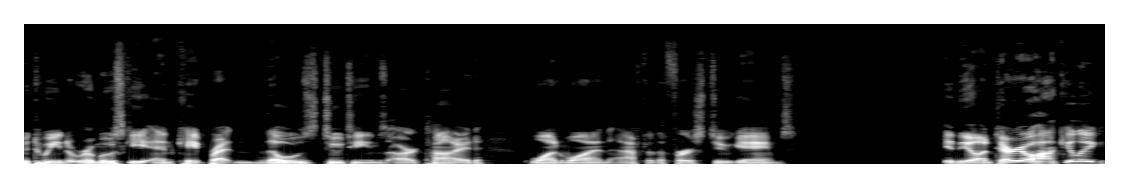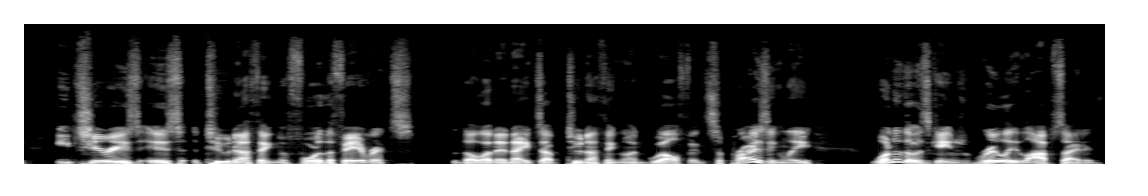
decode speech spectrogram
between Rimouski and Cape Breton. Those two teams are tied 1 1 after the first two games. In the Ontario Hockey League, each series is 2 0 for the favorites. The London Knights up 2 0 on Guelph, and surprisingly, one of those games really lopsided.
